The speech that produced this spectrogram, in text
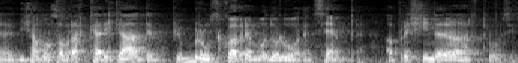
eh, diciamo sovraccaricante, più brusco, avremmo dolore sempre, a prescindere dall'artrosi.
